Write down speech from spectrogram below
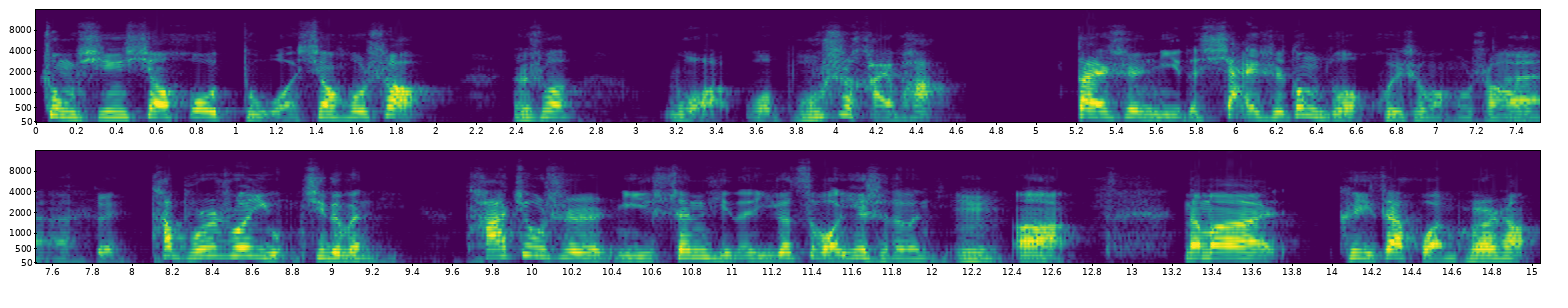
重心向后躲、向后稍。人说我我不是害怕，但是你的下意识动作会是往后稍的。哎哎，对，它不是说勇气的问题，它就是你身体的一个自保意识的问题。嗯啊，那么可以在缓坡上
